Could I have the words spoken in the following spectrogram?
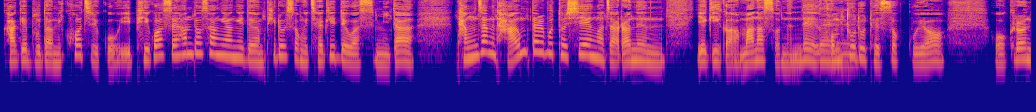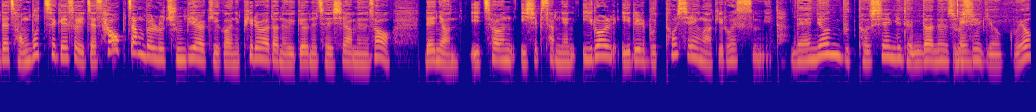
가계 부담이 커지고 이 비과세 한도 상향에 대한 필요성이 제기돼 왔습니다. 당장 다음 달부터 시행하자라는 얘기가 많았었는데 네. 검토도 됐었고요. 어, 그런데 정부 측에서 이제 사업장별로 준비할 기간이 필요하다는 의견을 제시하면서 내년 2023년 1월 1일부터 시행하기로 했습니다. 내년부터 시행이 된다는 네. 소식이 네.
